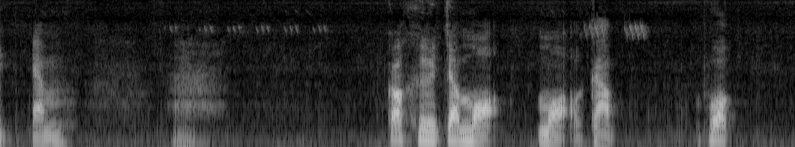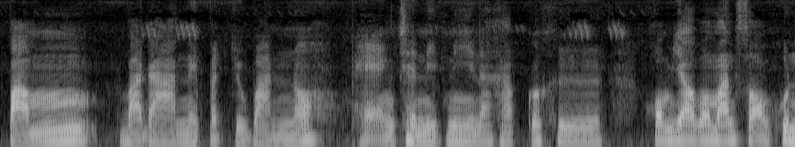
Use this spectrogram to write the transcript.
10 แอมป์ก็คือจะเหมาะเหมาะกับพวกปั๊มบาดาลในปัจจุบันเนาะแผงชนิดนี้นะครับ ก็คือความยาวประมาณ2คูณ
